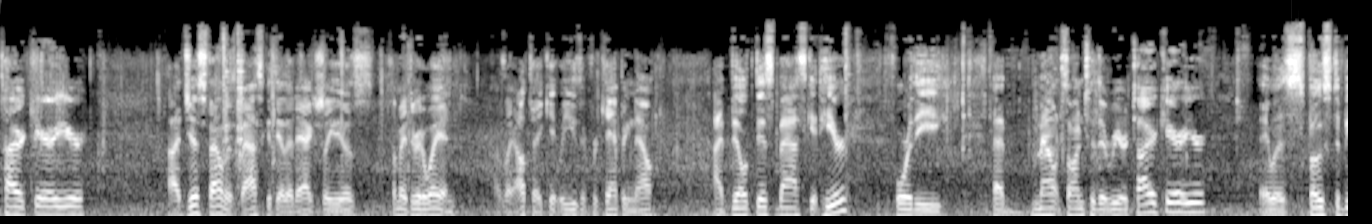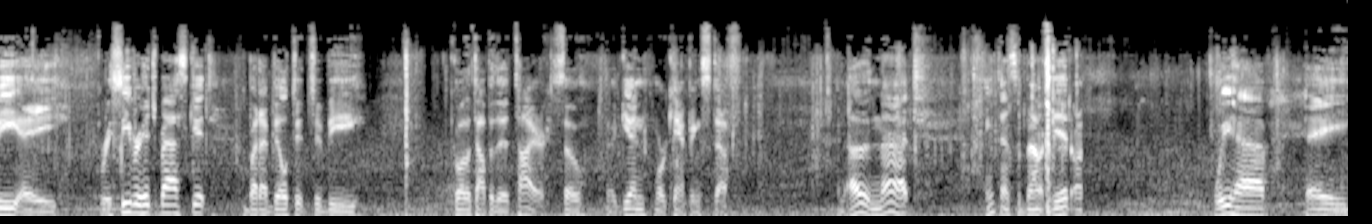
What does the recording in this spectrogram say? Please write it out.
tire carrier. I just found this basket the other day. Actually, it was somebody threw it away, and I was like, "I'll take it. We use it for camping now." I built this basket here for the that mounts onto the rear tire carrier. It was supposed to be a receiver hitch basket, but I built it to be go on the top of the tire. So again, more camping stuff. And other than that, I think that's about it. We have a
